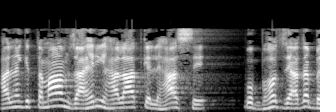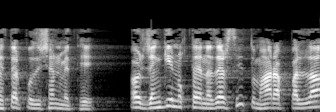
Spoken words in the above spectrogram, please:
حالانکہ تمام ظاہری حالات کے لحاظ سے وہ بہت زیادہ بہتر پوزیشن میں تھے۔ اور جنگی نقطۂ نظر سے تمہارا پلہ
